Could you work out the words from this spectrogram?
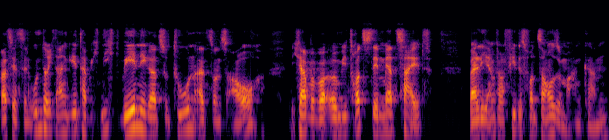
was jetzt den Unterricht angeht, habe ich nicht weniger zu tun als sonst auch. Ich habe aber irgendwie trotzdem mehr Zeit, weil ich einfach vieles von zu Hause machen kann.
